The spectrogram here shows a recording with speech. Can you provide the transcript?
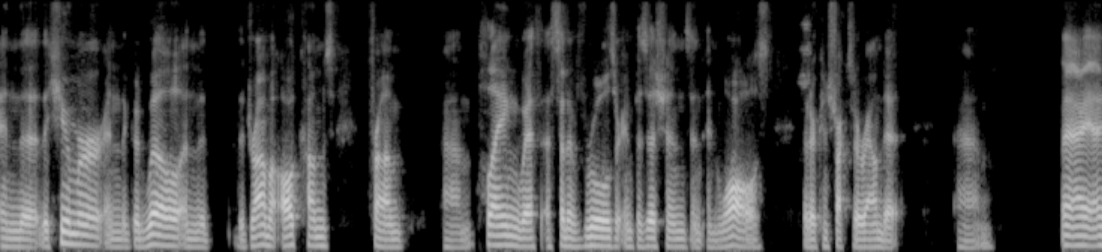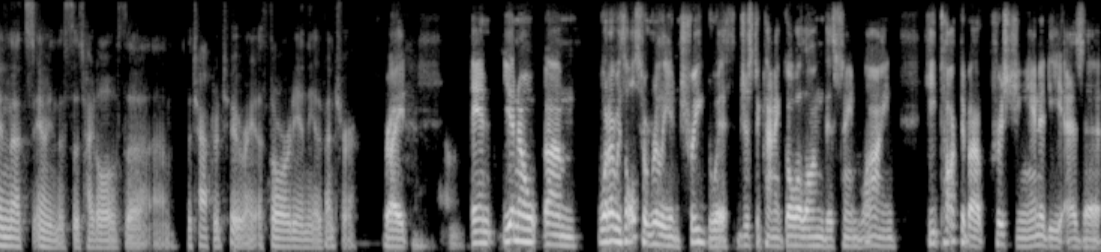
and the the humor and the goodwill and the the drama all comes from um, playing with a set of rules or impositions and, and walls that are constructed around it. Um, and, and that's I mean that's the title of the um, the chapter too, right? Authority and the adventure. Right. And you know um, what I was also really intrigued with, just to kind of go along this same line, he talked about Christianity as a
